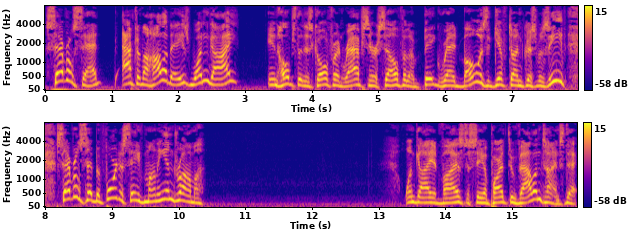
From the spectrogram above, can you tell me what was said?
Several said after the holidays, one guy, in hopes that his girlfriend wraps herself in a big red bow as a gift on Christmas Eve, several said before to save money and drama. One guy advised to stay apart through Valentine's Day.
